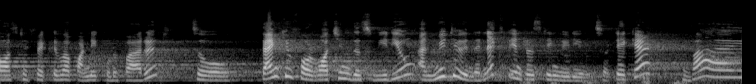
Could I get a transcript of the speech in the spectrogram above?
cost எஃபெக்டிவாக பண்ணி கொடுப்பாரு. ஸோ தேங்க்யூ ஃபார் வாட்சிங் this video and meet you in the next interesting video so take care bye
